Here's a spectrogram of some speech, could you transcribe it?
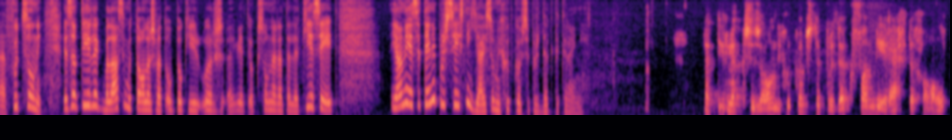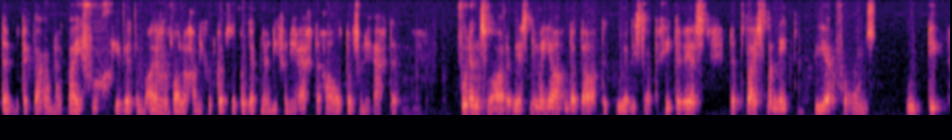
uh, voedsel nie. Dis natuurlik belastingbetalers wat opdok hieroor, jy weet, ook sonder dat hulle keuse het. Janie, is dit 'n proses nie juis om die goedkoopste produk te kry nie? Natuurlik, Susan, die goedkoopste produk van die regte gehalte moet ek daarom nou byvoeg. Jy weet in baie hmm. gevalle gaan die goedkoopste produk nou nie van die regte gehalte of van die regte voedingswaarde wees nie, maar ja, inderdaad, dit behoort die strategie te wees. Dit wys maar net weer vir ons hoe diep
